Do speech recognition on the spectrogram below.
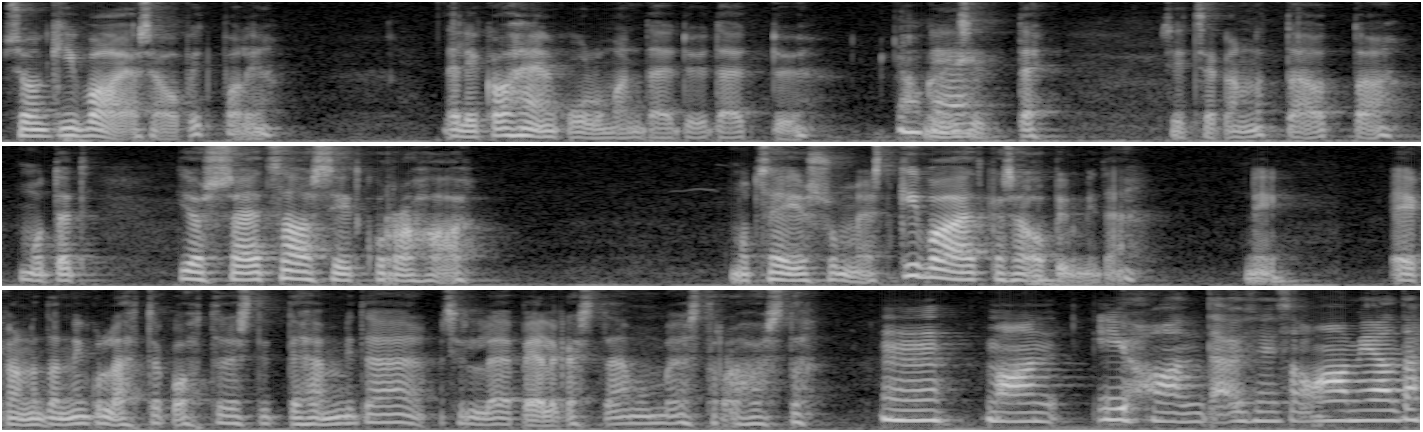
se on kivaa ja sä opit paljon, eli kahden kulman täytyy täyttyä, okay. niin sitten sit se kannattaa ottaa. Mutta jos sä et saa siitä kuin rahaa, mutta se ei ole sun mielestä kivaa, etkä sä opi mitään, niin ei kannata niin kuin lähtökohtaisesti tehdä mitään silleen pelkästään mun mielestä rahasta. Mm, mä oon ihan täysin samaa mieltä.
